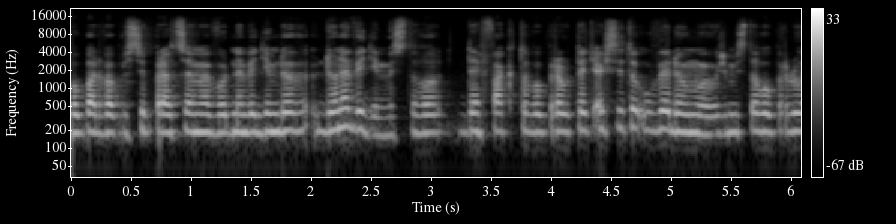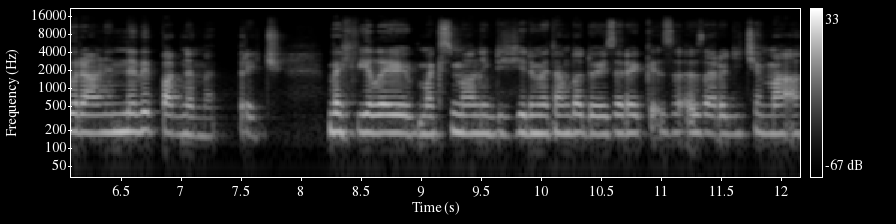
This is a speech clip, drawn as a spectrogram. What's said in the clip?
Oba dva prostě pracujeme od nevidím do, do nevidím. My z toho de facto opravdu, teď až si to uvědomuju, že my z toho opravdu reálně nevypadneme pryč ve chvíli maximálně, když jdeme tamhle do jezerek za, za rodičema a,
